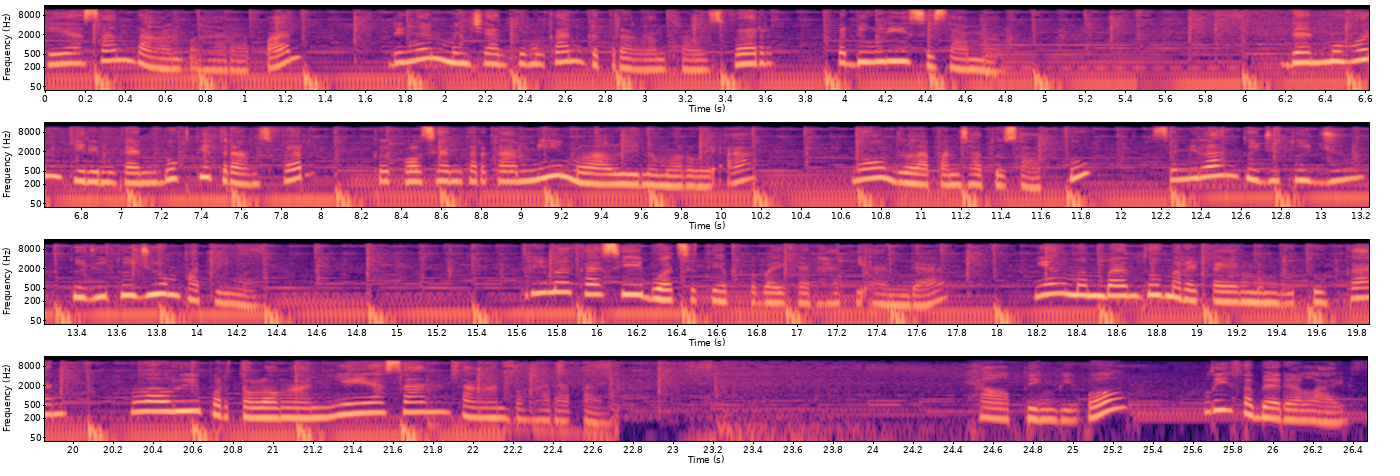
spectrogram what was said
Yayasan Tangan Pengharapan dengan mencantumkan keterangan transfer peduli sesama. Dan mohon kirimkan bukti transfer ke call center kami melalui nomor WA 0811 977 7745. Terima kasih buat setiap kebaikan hati Anda yang membantu mereka yang membutuhkan melalui pertolongan Yayasan Tangan Pengharapan. Helping people live a better life.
